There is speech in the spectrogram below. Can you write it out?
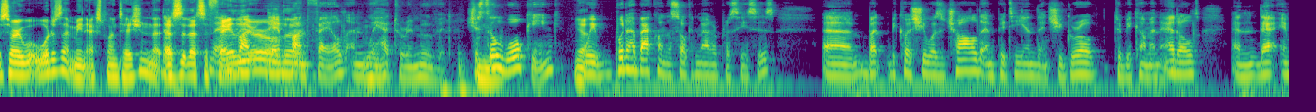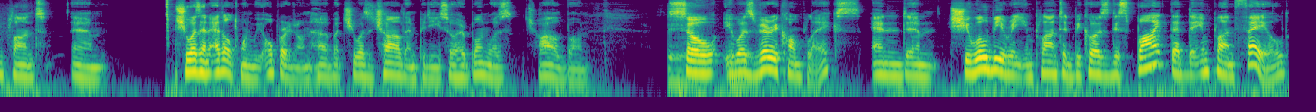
Sorry, what, what does that mean? Explantation? That, that's that's a the failure, implant, the implant the failed and we had to remove it. She's still walking. Yeah. We put her back on the socket-mounted prosthesis, um, but because she was a child amputee and then she grew up to become an adult, and that implant, um, she was an adult when we operated on her, but she was a child amputee, so her bone was child bone. So it was very complex, and um, she will be reimplanted because despite that the implant failed,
